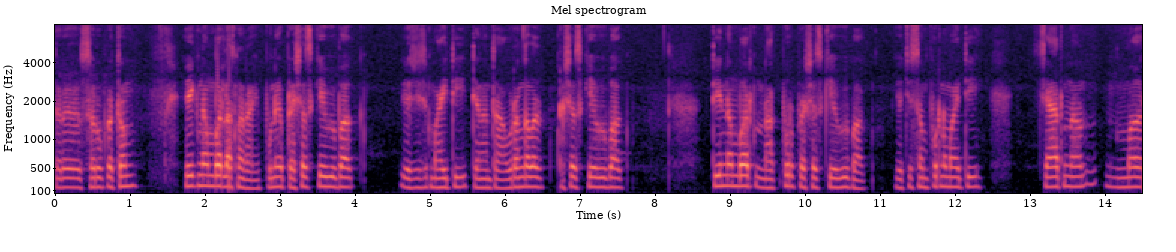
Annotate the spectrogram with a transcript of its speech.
तर सर्वप्रथम एक नंबरला असणार आहे पुणे प्रशासकीय विभाग. याची माहिती त्यानंतर औरंगाबाद प्रशासकीय विभाग. तीन नंबर नागपूर प्रशासकीय विभाग. याची संपूर्ण माहिती चार नंबर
